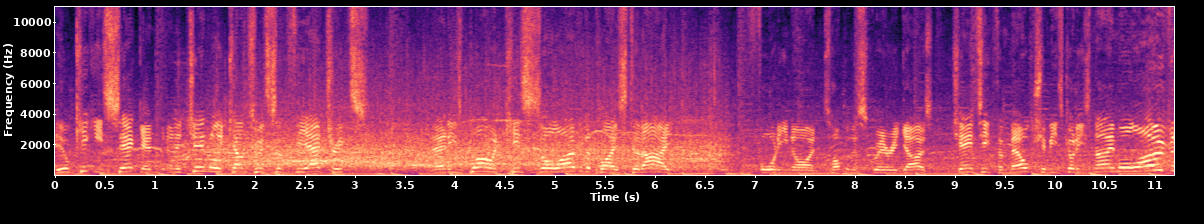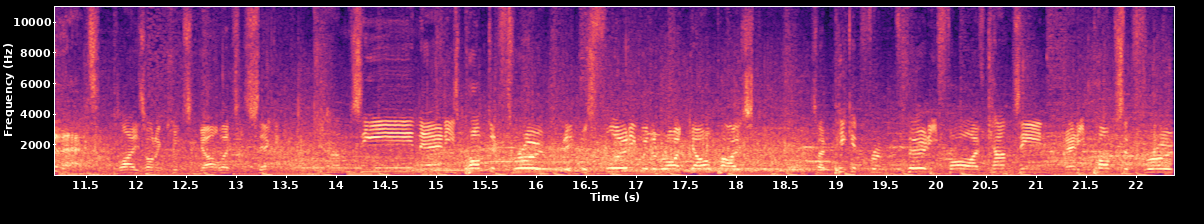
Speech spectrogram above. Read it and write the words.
He'll kick his second, and it generally comes with some theatrics. And he's blowing kisses all over the place today. 49. Top of the square he goes. Chancey for Melksham. He's got his name all over that. Plays on and kicks a goal. That's his second. Comes in and he's popped it through. It was flirting with the right goalpost. So Pickett from 35 comes in and he pops it through.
